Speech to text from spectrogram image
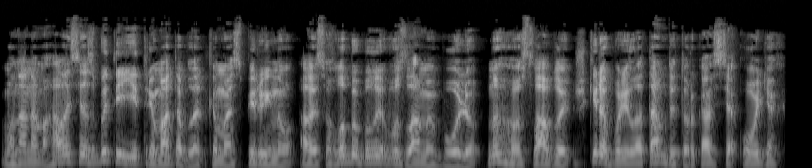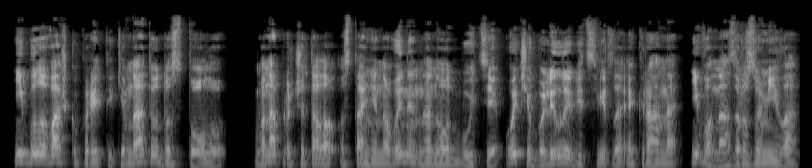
Вона намагалася збити її трьома таблетками аспірину, але суглоби були вузлами болю, ноги ослабли, шкіра боліла там, де торкався одяг. Їй було важко перейти кімнату до столу. Вона прочитала останні новини на ноутбуці, очі боліли від світла екрана, і вона зрозуміла.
